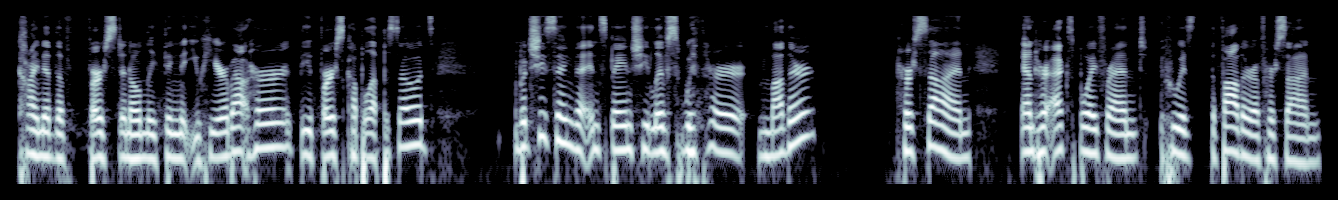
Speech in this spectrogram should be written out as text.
kind of the first and only thing that you hear about her the first couple episodes. But she's saying that in Spain she lives with her mother, her son, and her ex boyfriend, who is the father of her son.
